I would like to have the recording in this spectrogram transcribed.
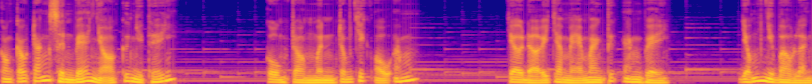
Con cáo trắng xinh bé nhỏ cứ như thế, Cuộn tròn mình trong chiếc ổ ấm, Chờ đợi cha mẹ mang thức ăn về, Giống như bao lần.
